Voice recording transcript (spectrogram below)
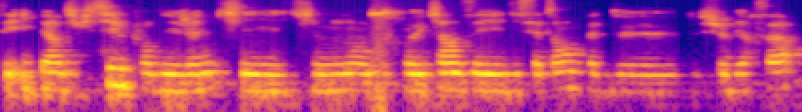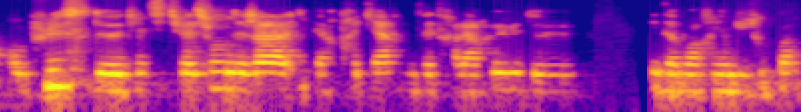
c'est hyper difficile pour des jeunes qui, qui, ont entre 15 et 17 ans en fait, de, subir ça, en plus d'une situation déjà hyper précaire d'être à la rue de, et d'avoir rien du tout. Quoi.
